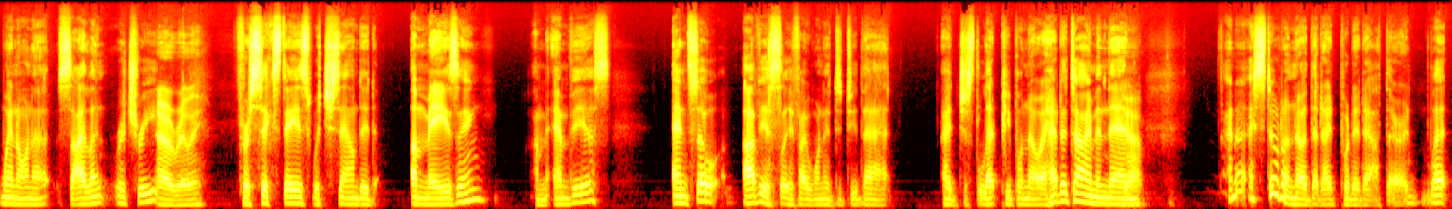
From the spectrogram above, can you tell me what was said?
went on a silent retreat oh really? for six days, which sounded amazing. I'm envious. And so obviously, if I wanted to do that, I'd just let people know ahead of time. And then Yeah. I, don't, I still don't know that I'd put it out there. I'd let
